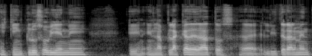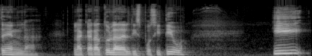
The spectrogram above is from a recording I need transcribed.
y que incluso viene en, la placa de datos, eh, literalmente en la, la carátula del dispositivo. Y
